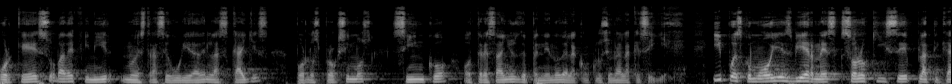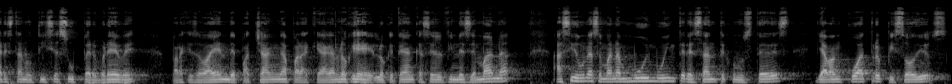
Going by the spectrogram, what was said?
porque eso va a definir nuestra seguridad en las calles por los próximos cinco o tres años, dependiendo de la conclusión a la que se llegue. Y pues como hoy es viernes, solo quise platicar esta noticia súper breve para que se vayan de pachanga, para que hagan lo que, lo que tengan que hacer el fin de semana. Ha sido una semana muy, muy interesante con ustedes. Ya van cuatro episodios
